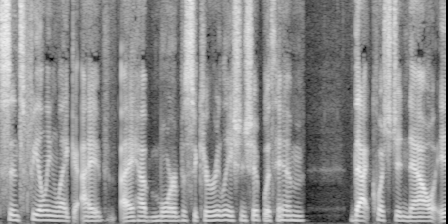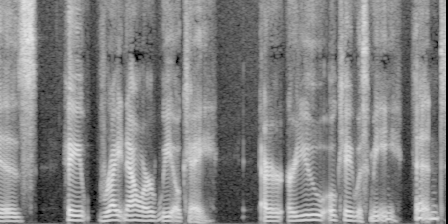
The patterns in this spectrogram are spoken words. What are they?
since feeling like I've I have more of a secure relationship with him that question now is hey right now are we okay? Are are you okay with me? And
